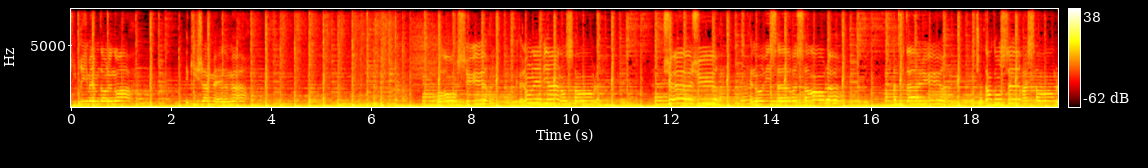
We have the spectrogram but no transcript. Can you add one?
qui brille même dans le noir et qui jamais ne meurt. Sûr que l'on est bien ensemble. Je jure que nos vies se ressemblent à toute allure. J'attends qu'on se rassemble.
